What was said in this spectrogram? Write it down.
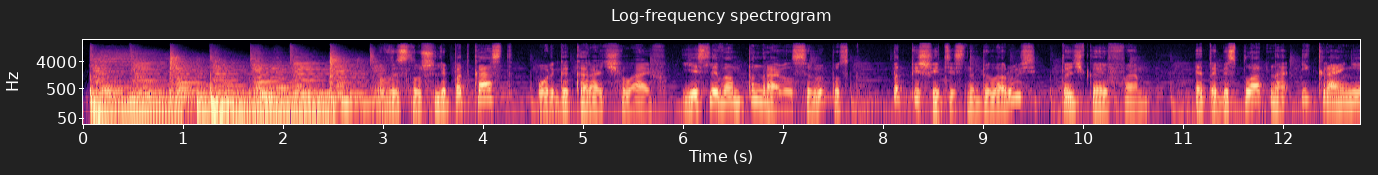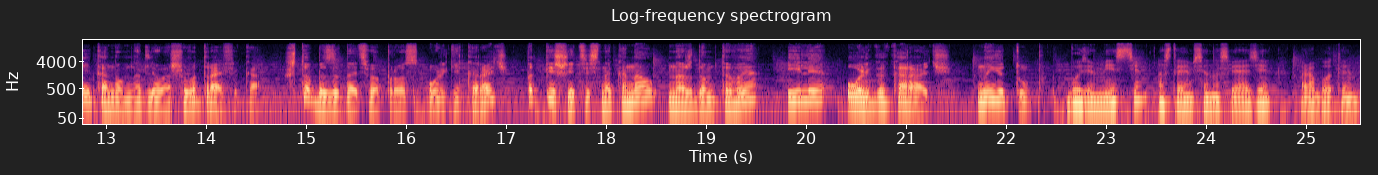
Вы слушали подкаст Ольга Карач Live. Если вам понравился выпуск, подпишитесь на беларусь.фм. Это бесплатно и крайне экономно для вашего трафика. Чтобы задать вопрос Ольге Карач, подпишитесь на канал Наш Дом ТВ или Ольга Карач на YouTube. Будем вместе, остаемся на связи, работаем.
